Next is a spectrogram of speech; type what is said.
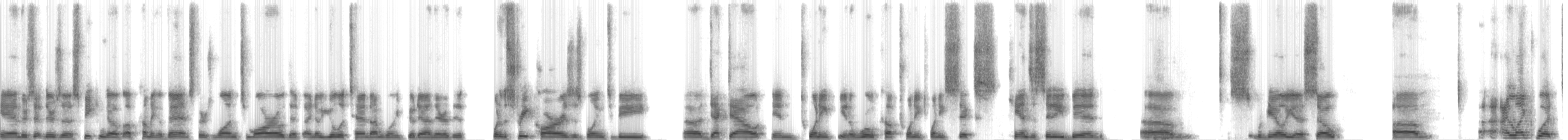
And there's a, there's a speaking of upcoming events. There's one tomorrow that I know you'll attend. I'm going to go down there. The one of the streetcars is going to be uh, decked out in 20, you know, World Cup 2026 Kansas City bid um, mm-hmm. regalia. So um, I, I like what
